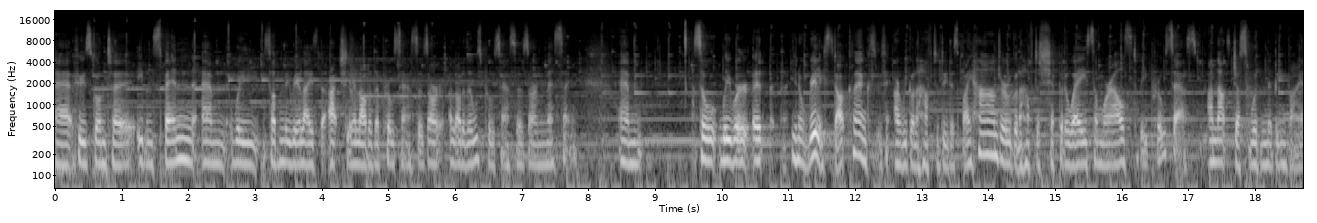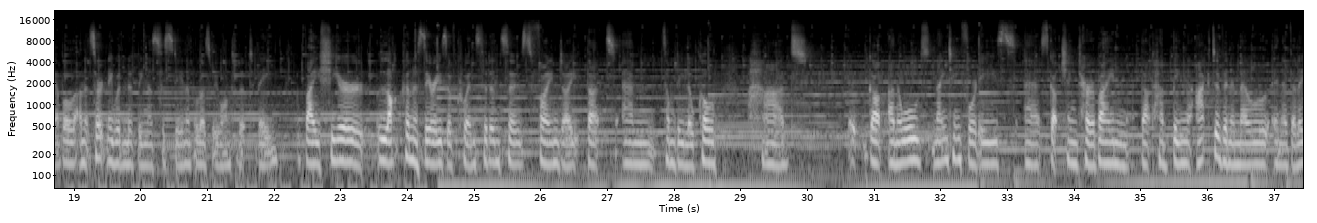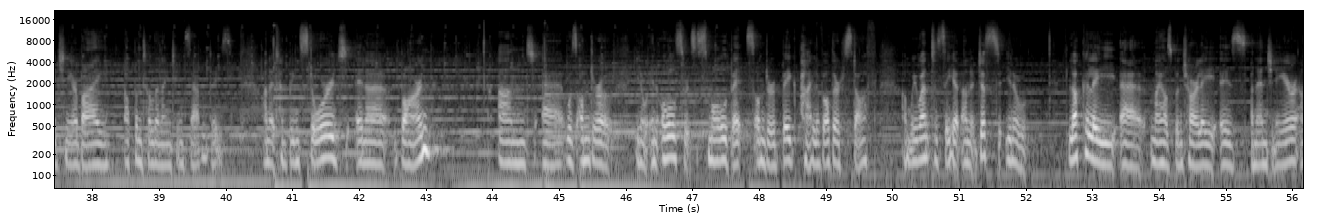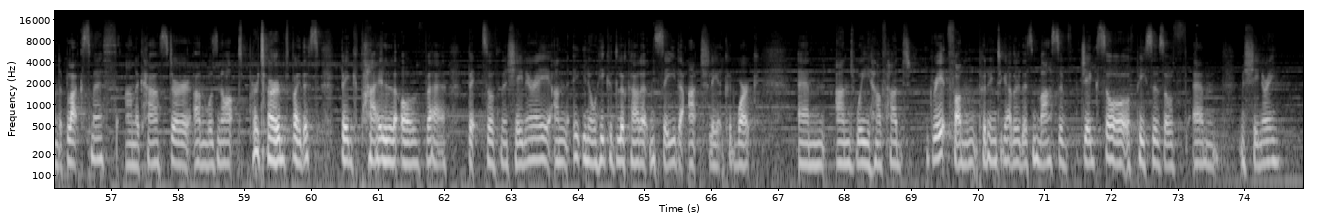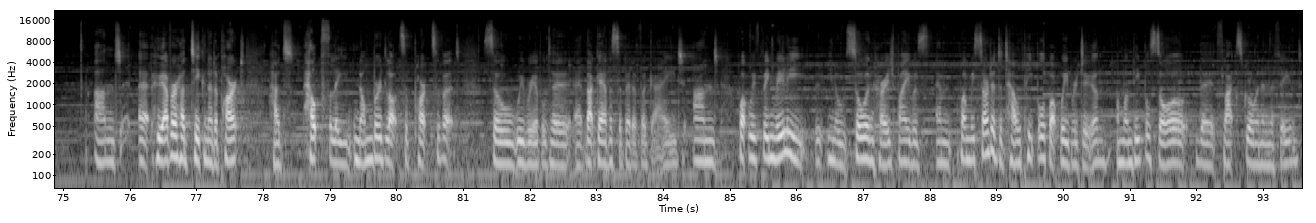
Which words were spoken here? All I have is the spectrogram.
uh, who's going to even spin, um, we suddenly realised that actually a lot of the processes or a lot of those processes are missing. Um, so we were, uh, you know, really stuck then because we think, are we going to have to do this by hand or are we going to have to ship it away somewhere else to be processed? And that just wouldn't have been viable and it certainly wouldn't have been as sustainable as we wanted it to be. By sheer luck and a series of coincidences, found out that um, somebody local had got an old 1940s uh, scutching turbine that had been active in a mill in a village nearby up until the 1970s. And it had been stored in a barn and uh, was under, a, you know, in all sorts of small bits under a big pile of other stuff. And we went to see it and it just, you know, Luckily, uh, my husband Charlie is an engineer and a blacksmith and a caster and was not perturbed by this big pile of uh, bits of machinery. And you know, he could look at it and see that actually it could work. Um, and we have had great fun putting together this massive jigsaw of pieces of um, machinery. And uh, whoever had taken it apart had helpfully numbered lots of parts of it. So we were able to, uh, that gave us a bit of a guide. And what we've been really, you know, so encouraged by was um, when we started to tell people what we were doing and when people saw the flax growing in the field,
